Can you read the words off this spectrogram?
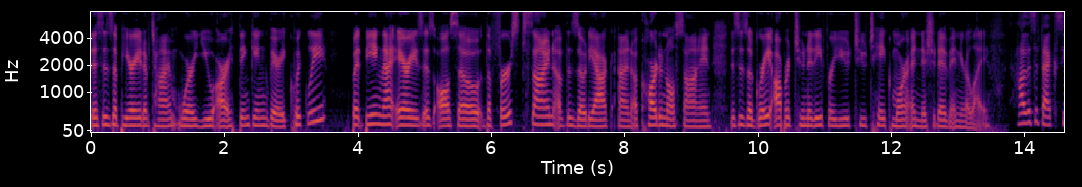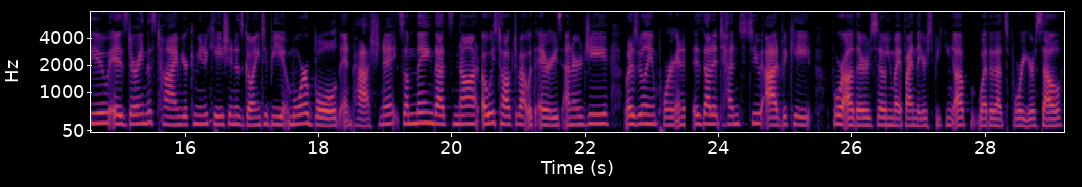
this is a period of time where you are thinking very quickly but being that Aries is also the first sign of the zodiac and a cardinal sign, this is a great opportunity for you to take more initiative in your life how this affects you is during this time, your communication is going to be more bold and passionate. Something that's not always talked about with Aries energy, but is really important is that it tends to advocate for others. So you might find that you're speaking up, whether that's for yourself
